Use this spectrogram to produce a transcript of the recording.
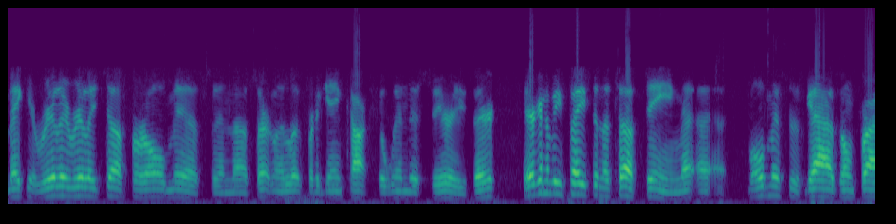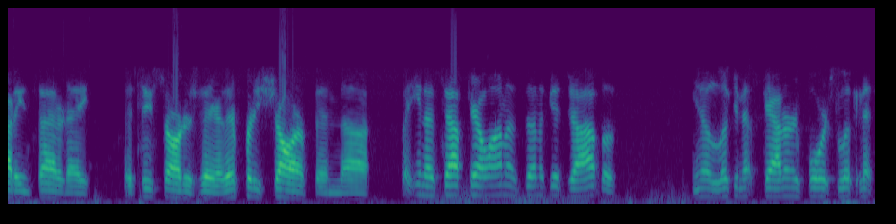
make it really, really tough for Ole Miss, and uh, certainly look for the Gamecocks to win this series. They're they're going to be facing a tough team. Uh, uh, Ole Miss's guys on Friday and Saturday, the two starters there, they're pretty sharp. And uh, but you know, South Carolina has done a good job of you know looking at scouting reports, looking at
